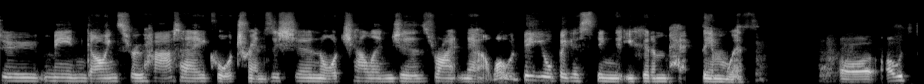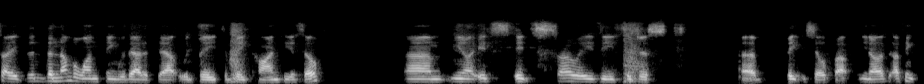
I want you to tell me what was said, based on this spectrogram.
to men going through heartache or transition or challenges right now? What would be your biggest thing that you could impact them with? Uh, I would say the, the number one thing, without a doubt, would be to be kind to yourself. Um, you know, it's it's so easy to just uh, beat yourself up. You know, I, think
